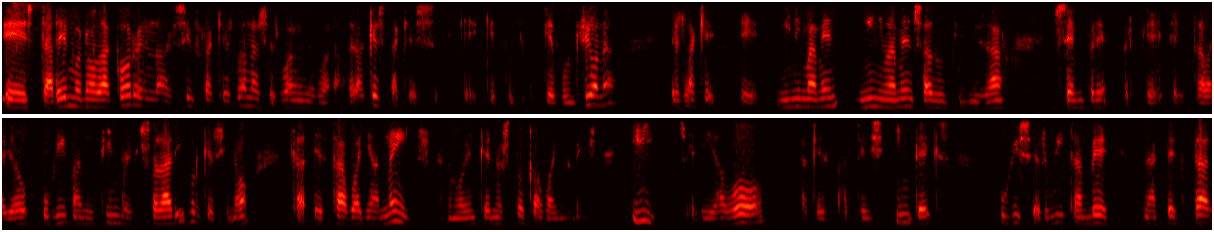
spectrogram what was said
Estarem o no d'acord en la xifra que es dona, si és bona o no és bona, però aquesta que, és, que, que, que funciona és la que eh, mínimament, mínimament s'ha d'utilitzar sempre perquè el treballador pugui mantenir el salari, perquè si no està guanyant menys, en el moment que no es toca guanyar menys. I seria bo aquest mateix índex pugui servir també, en aquest cas,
